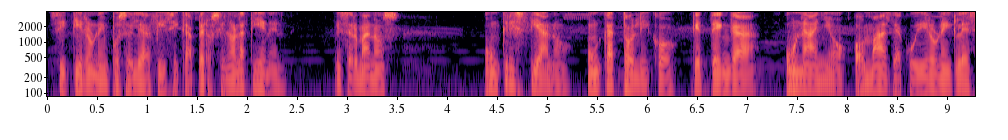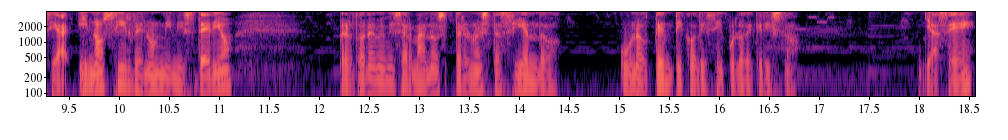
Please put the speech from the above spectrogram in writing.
Si tienen una imposibilidad física, pero si no la tienen, mis hermanos, un cristiano, un católico que tenga un año o más de acudir a una iglesia y no sirve en un ministerio, perdónenme mis hermanos, pero no está siendo un auténtico discípulo de Cristo. Ya sé,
